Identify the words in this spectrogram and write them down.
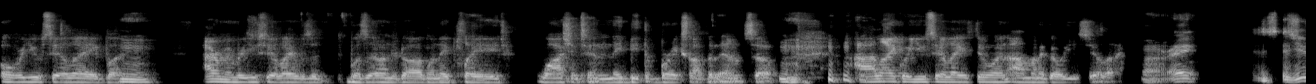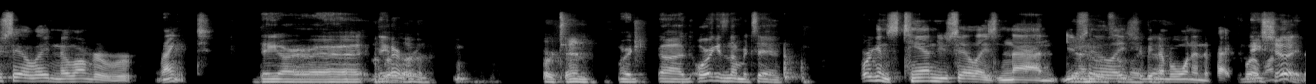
over UCLA, but mm. I remember UCLA was a was an underdog when they played Washington and they beat the brakes off of them. So I like what UCLA is doing. I'm going to go UCLA. All right. Is, is UCLA no longer ranked? They are. Uh, they are 11 or ten. Or uh, Oregon's number ten. Oregon's ten. UCLA's nine. UCLA yeah, should like be that. number one in the Pac-12. They should.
